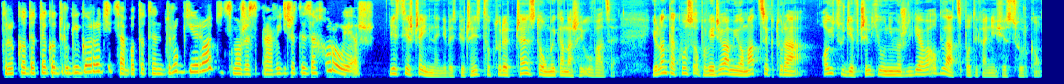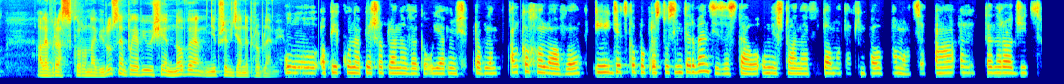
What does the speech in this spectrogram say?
tylko do tego drugiego rodzica, bo to ten drugi rodzic może sprawić, że ty zachorujesz. Jest jeszcze inne niebezpieczeństwo, które często umyka naszej uwadze. Jolanta Kłos opowiedziała mi o matce, która ojcu dziewczynki uniemożliwiała od lat spotykanie się z córką ale wraz z koronawirusem pojawiły się nowe, nieprzewidziane problemy. U opiekuna pierwszoplanowego ujawnił się problem alkoholowy i dziecko po prostu z interwencji zostało umieszczone w domu takim pomocy, a e, ten rodzic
